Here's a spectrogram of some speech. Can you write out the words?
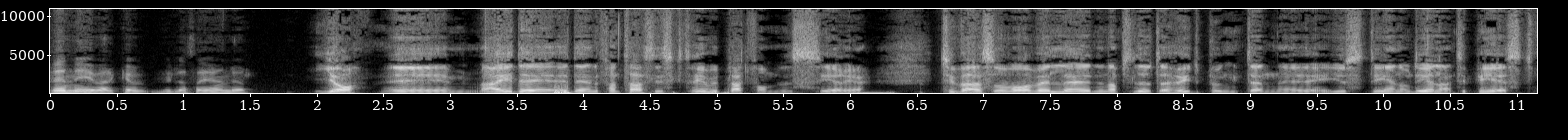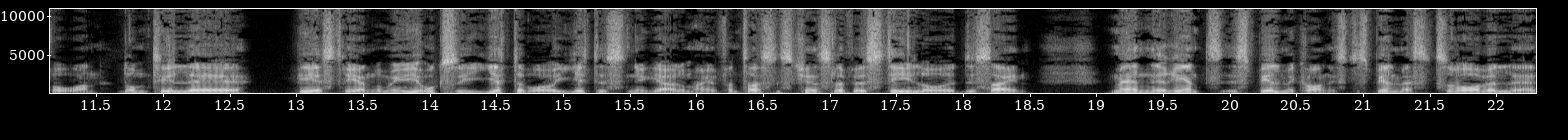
Lenny verkar vilja säga en del. Ja, eh, nej, det, det är en fantastisk trevlig plattformsserie. Tyvärr så var väl eh, den absoluta höjdpunkten eh, just en av delarna till PS2. De till eh, PS3. De är ju också jättebra och jättesnygga. De har ju en fantastisk känsla för stil och design. Men rent spelmekaniskt och spelmässigt så var väl eh,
